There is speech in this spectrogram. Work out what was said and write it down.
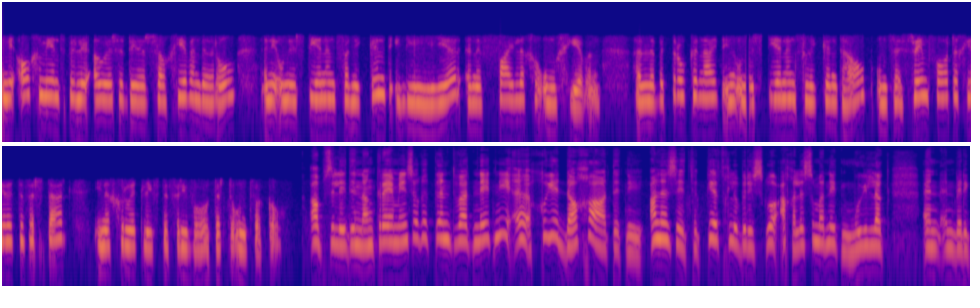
In die algemeen speel die ouers 'n deurslaggewende rol in die ondersteuning van die kind en die leer in 'n veilige omgewing. Hulle betrokkenheid en ondersteuning sal die kind help om sy swemvaardighede te versterk en 'n groot liefde vir die water te ontwikkel Absoluut en dan kry mense ook 'n kind wat net nie 'n goeie dag gehad het nie. Alles het verkeerd geloop by die skool. Ag, hulle is sommer net moeilik in in by die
